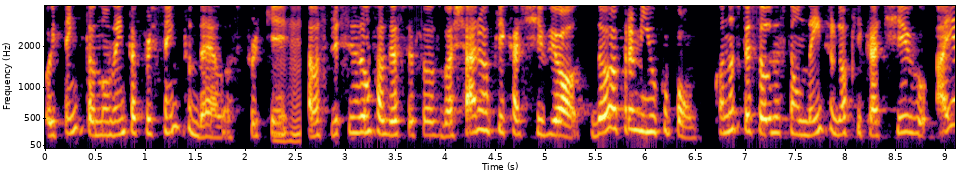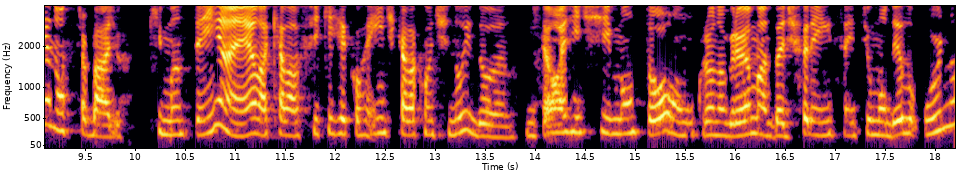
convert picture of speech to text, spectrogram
80, 90% delas, porque uhum. elas precisam fazer as pessoas baixarem o aplicativo e ó, doa para mim o cupom. Quando as pessoas estão dentro do aplicativo, aí é nosso trabalho que mantenha ela, que ela fique recorrente, que ela continue doando. Então a gente montou um cronograma da diferença entre o modelo urna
